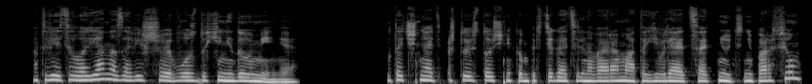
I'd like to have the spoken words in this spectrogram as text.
— ответила я на зависшее в воздухе недоумение. Уточнять, что источником притягательного аромата является отнюдь не парфюм,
